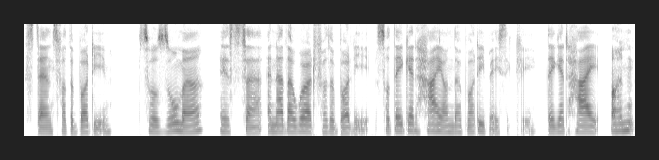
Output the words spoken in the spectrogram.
stands for the body. So soma is uh, another word for the body. So they get high on their body basically. They get high on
